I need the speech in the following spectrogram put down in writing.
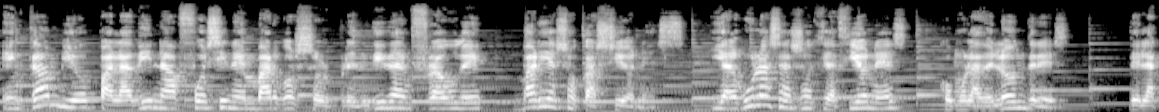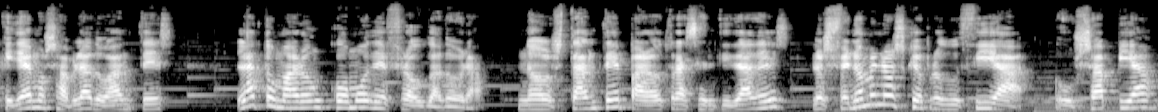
En cambio, Paladina fue sin embargo sorprendida en fraude varias ocasiones y algunas asociaciones, como la de Londres, de la que ya hemos hablado antes, la tomaron como defraudadora. No obstante, para otras entidades, los fenómenos que producía Eusapia,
